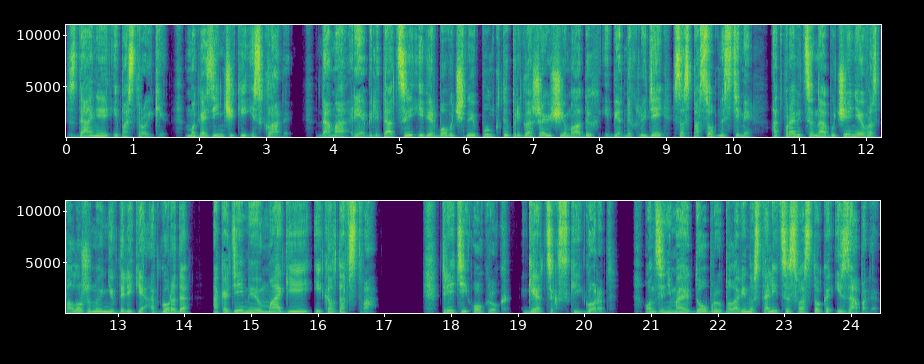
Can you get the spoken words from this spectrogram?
здания и постройки, магазинчики и склады дома реабилитации и вербовочные пункты, приглашающие молодых и бедных людей со способностями отправиться на обучение в расположенную невдалеке от города Академию магии и колдовства. Третий округ – Герцогский город. Он занимает добрую половину столицы с востока и запада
